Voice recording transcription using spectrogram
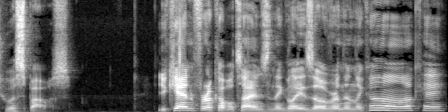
to a spouse. You can for a couple times and they glaze over and then like, "Oh, okay."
